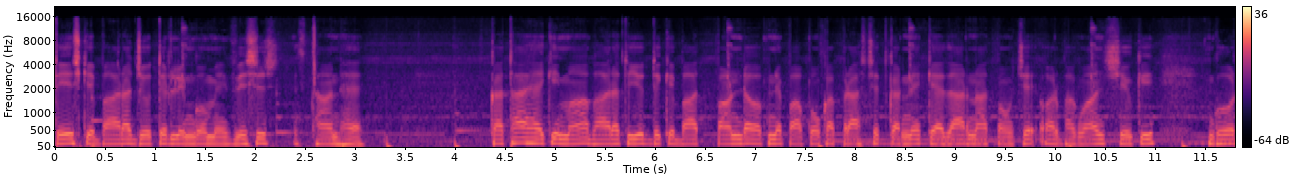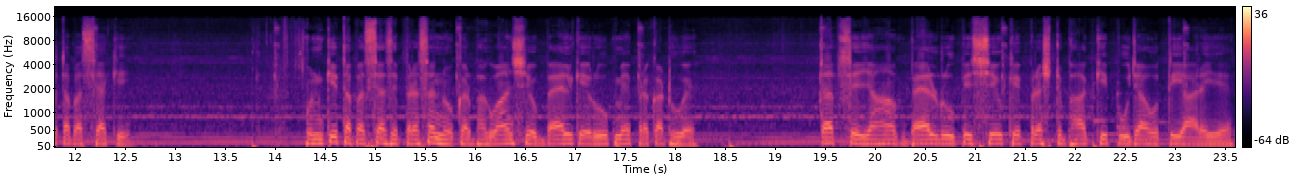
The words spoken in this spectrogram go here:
देश के बारह ज्योतिर्लिंगों में विशिष्ट स्थान है। कथा है कि महाभारत युद्ध के बाद पांडव अपने पापों का प्राश्चित करने केदारनाथ पहुँचे और भगवान शिव की घोर तपस्या की। उनकी तपस्या से प्रसन्न होकर भगवान शिव बैल के रूप में प्रकट हुए। तब से यहाँ बैल रूपी शिव के पृष्ठभाग की पूजा होती आ रही है।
